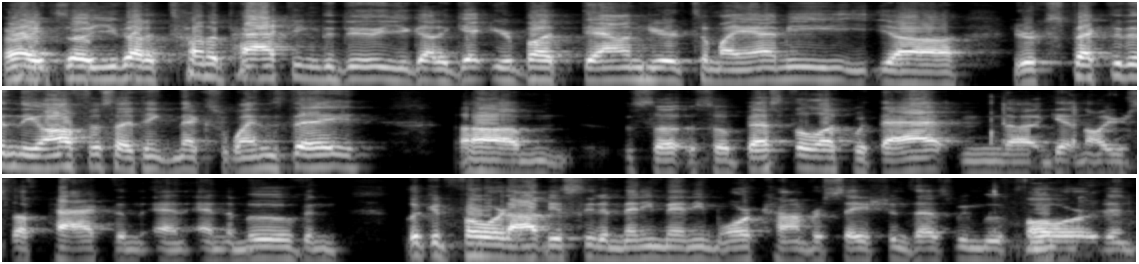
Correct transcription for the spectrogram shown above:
All right, so you got a ton of packing to do. You got to get your butt down here to Miami. Uh, you're expected in the office, I think, next Wednesday. Um, so, so best of luck with that and uh, getting all your stuff packed and, and and the move. And looking forward, obviously, to many, many more conversations as we move forward. And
